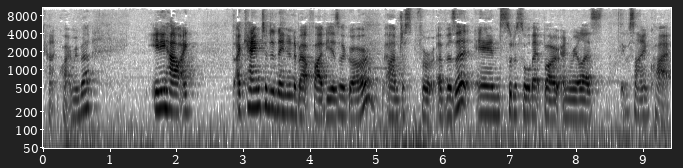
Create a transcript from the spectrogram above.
Can't quite remember. Anyhow, I I came to Dunedin about five years ago, um, just for a visit, and sort of saw that boat and realised there was something quite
